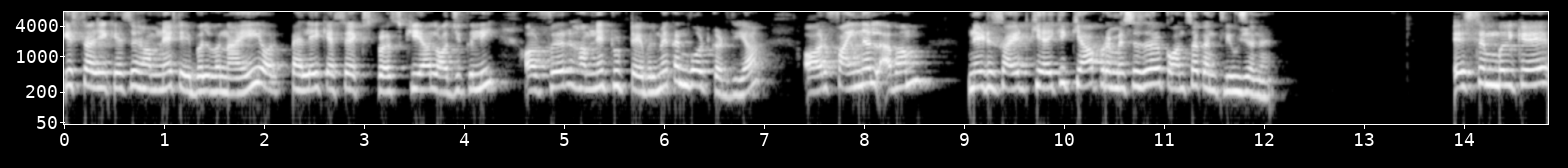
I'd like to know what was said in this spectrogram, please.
किस तरीके से हमने टेबल बनाई और पहले कैसे एक्सप्रेस किया लॉजिकली और फिर हमने ट्रूथ टेबल में कन्वर्ट कर दिया. और फाइनल अब हम ने डिसाइड किया है कि क्या प्रेमिसेस है और कौन सा कंक्लूजन है. इस सिंबल के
